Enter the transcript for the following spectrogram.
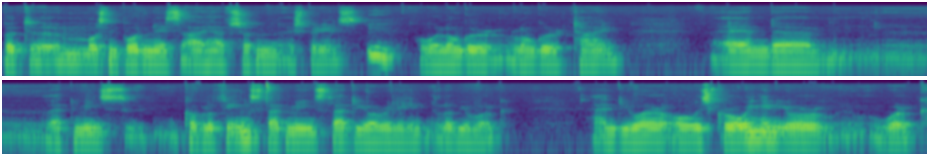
but uh, most important is I have certain experience mm. over longer longer time, and um, that means a couple of things. That means that you really in, love your work, and you are always growing in your work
